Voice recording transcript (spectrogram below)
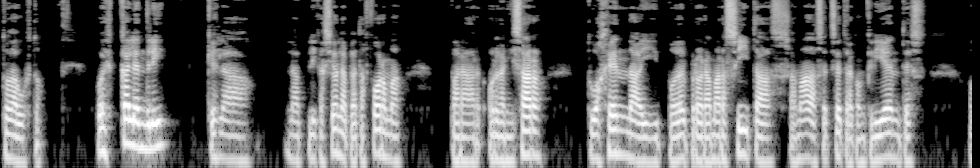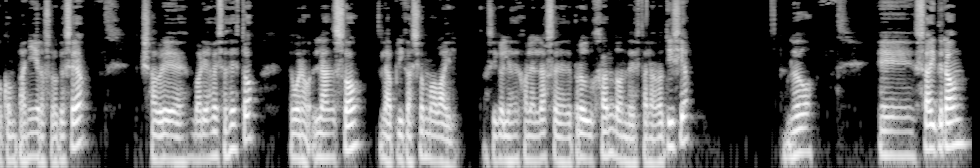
todo a gusto. Pues Calendly, que es la aplicación, la plataforma para organizar tu agenda y poder programar citas, llamadas, etcétera, con clientes o compañeros o lo que sea. Ya hablé varias veces de esto. Bueno, lanzó la aplicación mobile. Así que les dejo el enlace de Product Hunt donde está la noticia. Luego, eh, SiteGround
